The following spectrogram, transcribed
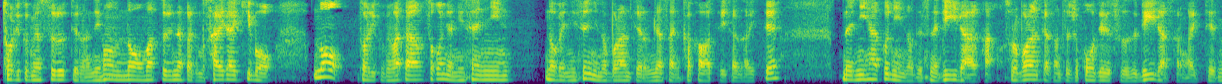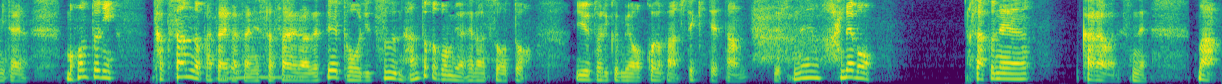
取り組みをするっていうのは日本のお祭りの中でも最大規模の取り組み、またそこには2000人、延べ2000人のボランティアの皆さんに関わっていただいて、で、200人のですね、リーダーが、そのボランティアさんとしてコーディレスリーダーさんがいてみたいな、もう本当にたくさんの方々に支えられて、当日、なんとかゴミを減らそうという取り組みをこの間してきてたんですね。はい、でも、昨年からはですね、ま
